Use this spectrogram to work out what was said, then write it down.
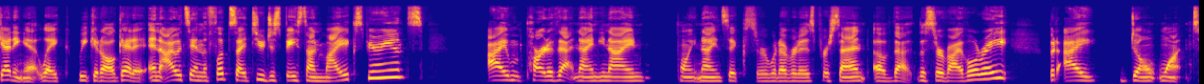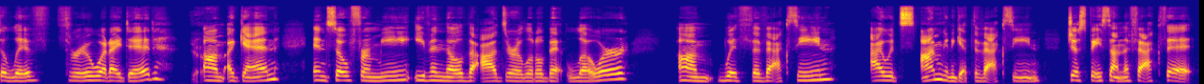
getting it like we could all get it. And i would say on the flip side too just based on my experience i'm part of that 99.96 or whatever it is percent of that the survival rate. But i don't want to live through what i did Yeah. um, again. And so for me even though the odds are a little bit lower um, with the vaccine i would s- i'm going to get the vaccine just based on the fact that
